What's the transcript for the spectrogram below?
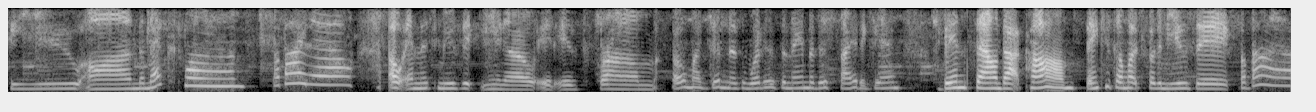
see you on the next one. Bye bye now. Oh, and this music, you know, it is from, oh my goodness, what is the name of this site again? bensound.com. Thank you so much for the music. Bye bye.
